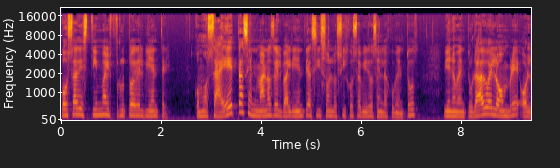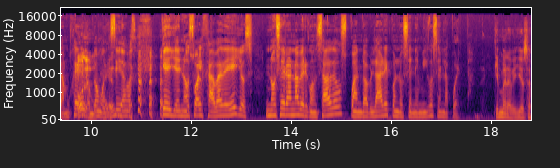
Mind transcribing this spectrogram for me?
cosa de estima el fruto del vientre. Como saetas en manos del valiente, así son los hijos sabidos en la juventud. Bienaventurado el hombre o la mujer, como decíamos, que llenó su aljaba de ellos. No serán avergonzados cuando hablare con los enemigos en la puerta. Qué maravillosa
